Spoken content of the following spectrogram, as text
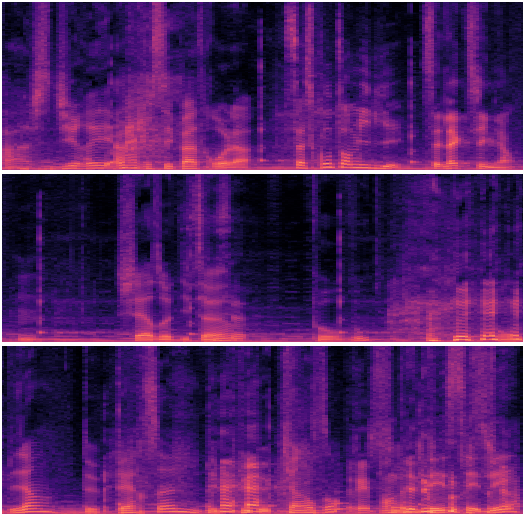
Ah, je dirais. Ah, je sais pas trop là. ça se compte en milliers. c'est de l'acting. Hein. Chers auditeurs, pour vous, combien de personnes de plus de 15 ans sont Répondez-nous, décédées ça.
